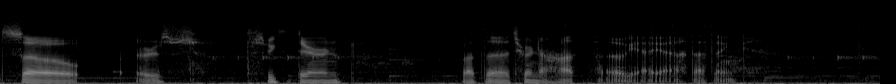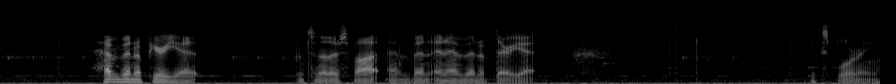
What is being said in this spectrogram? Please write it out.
So, there's speak to Darren about the Turnahoth. Oh yeah, yeah, that thing. Haven't been up here yet. It's another spot. Haven't been and I haven't been up there yet. Exploring.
